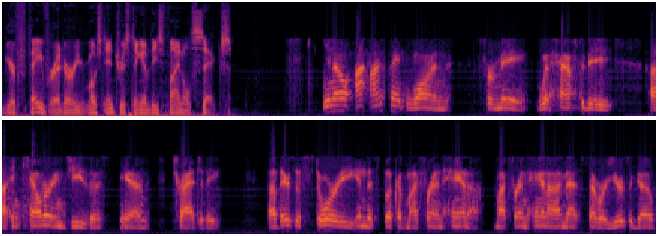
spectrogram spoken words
your favorite or your most interesting of these final six. You know, I, I think one for me would have to be uh, encountering Jesus in tragedy. Uh, there's a story in this book of my friend Hannah. My friend Hannah I met several years ago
